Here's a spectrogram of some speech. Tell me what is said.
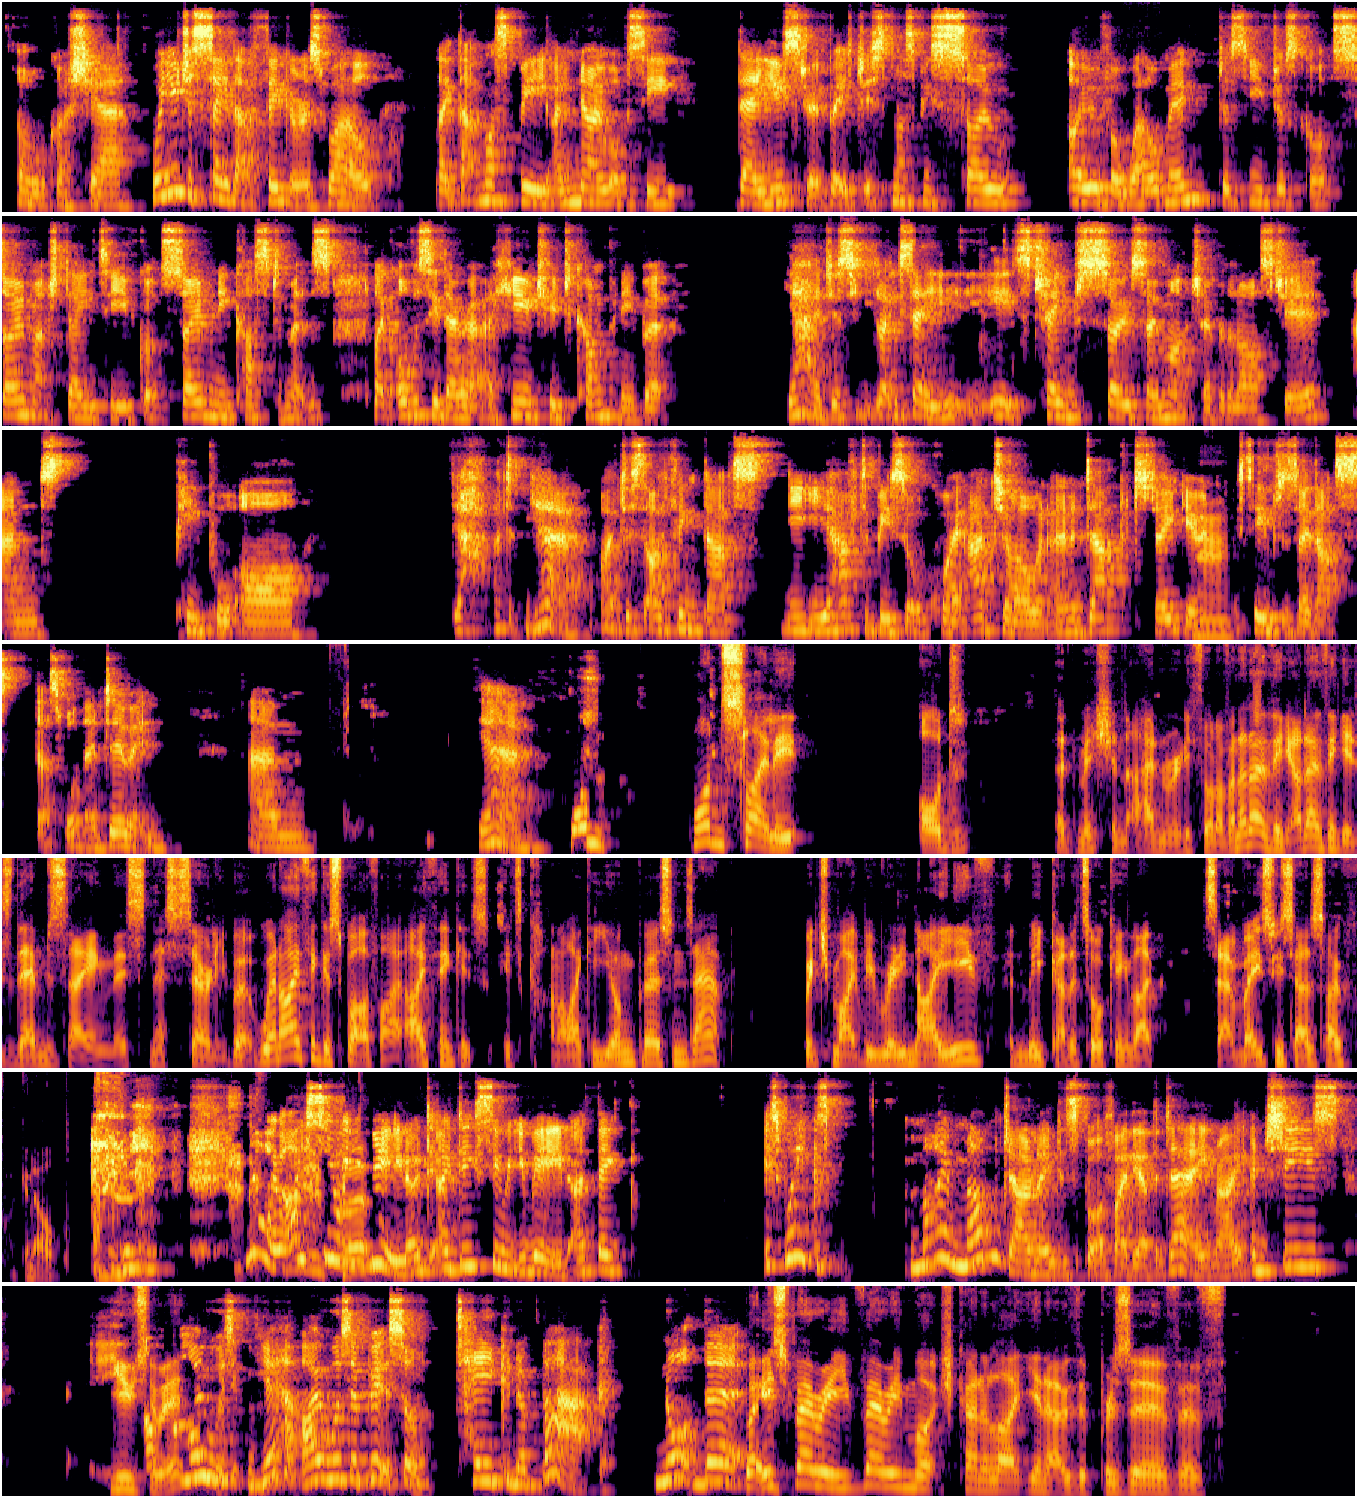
Oh gosh, yeah. When you just say that figure as well, like that must be, I know obviously they're used to it, but it just must be so overwhelming. Just you've just got so much data, you've got so many customers. Like obviously they're a huge, huge company, but yeah, just like you say, it's changed so, so much over the last year. And people are yeah, I, yeah, I just I think that's you, you, have to be sort of quite agile and, and adapt, don't you? Mm. It seems to say that's that's what they're doing. Um, yeah. One one slightly odd admission I hadn't really thought of, and I don't think I don't think it's them saying this necessarily, but when I think of Spotify, I think it's it's kind of like a young person's app, which might be really naive, and me kind of talking like sound makes me sound so fucking old. no, I see what but, you mean. I, I do see what you mean. I think it's weird because my mum downloaded Spotify the other day, right? And she's you to it. I was yeah, I was a bit sort of taken aback. Not that But it's very, very much kind of like, you know, the preserve of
